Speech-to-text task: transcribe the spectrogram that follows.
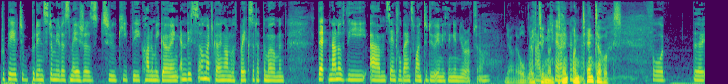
prepared to put in stimulus measures to keep the economy going. And there's so much going on with Brexit at the moment that none of the um, central banks want to do anything in Europe. So Yeah, they're all waiting on yeah. ten- on tenterhooks. for the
